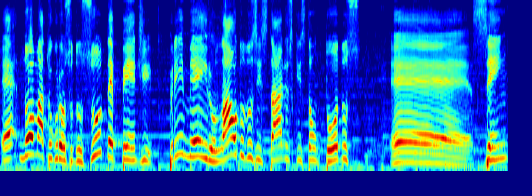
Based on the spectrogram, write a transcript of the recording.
É, no Mato Grosso do Sul depende primeiro laudo dos estádios que estão todos é, sem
